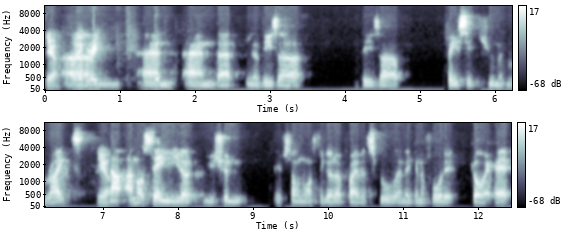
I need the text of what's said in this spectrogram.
Yeah, um, I agree. Um, and but, and that you know these are these are basic human rights. Yeah. Now I'm not saying you don't you shouldn't if someone wants to go to a private school and they can afford it, go ahead.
